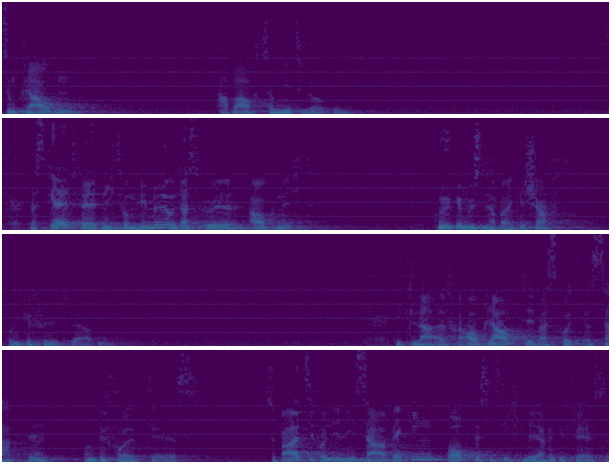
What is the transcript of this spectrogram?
zum Glauben, aber auch zum Mitwirken. Das Geld fällt nicht vom Himmel und das Öl auch nicht. Krüge müssen herbeigeschafft und gefüllt werden. Die Frau glaubte, was Gott ihr sagte und befolgte es. Sobald sie von Elisa wegging, borgte sie sich leere Gefäße,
